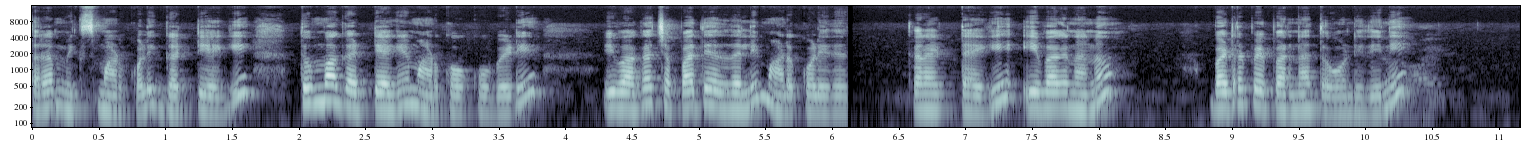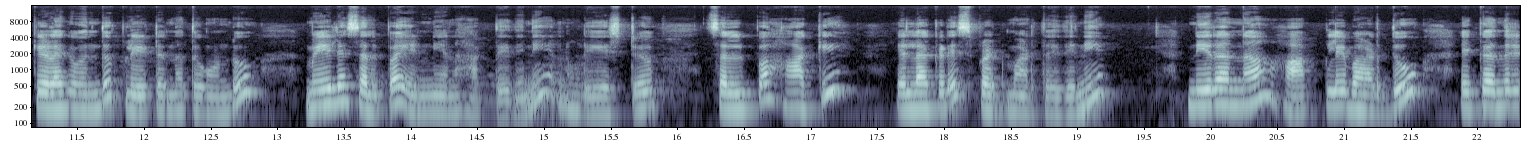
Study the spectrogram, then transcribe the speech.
ಥರ ಮಿಕ್ಸ್ ಮಾಡ್ಕೊಳ್ಳಿ ಗಟ್ಟಿಯಾಗಿ. ತುಂಬ ಗಟ್ಟಿಯಾಗಿ ಮಾಡ್ಕೋಕೋಬೇಡಿ ಇವಾಗ ಚಪಾತಿ ಹದದಲ್ಲಿ ಮಾಡ್ಕೊಳ್ಳಿದೆ. ಕರೆಕ್ಟಾಗಿ ಇವಾಗ ನಾನು ಬಟರ್ ಪೇಪರ್ನ ತೊಗೊಂಡಿದ್ದೀನಿ. ಕೆಳಗೆ ಒಂದು ಪ್ಲೇಟನ್ನು ತೊಗೊಂಡು ಮೇಲೆ ಸ್ವಲ್ಪ ಎಣ್ಣೆಯನ್ನು ಹಾಕ್ತಾಯಿದ್ದೀನಿ ನೋಡಿ ಎಷ್ಟು ಸ್ವಲ್ಪ ಹಾಕಿ ಎಲ್ಲ ಕಡೆ ಸ್ಪ್ರೆಡ್ ಮಾಡ್ತಾಯಿದ್ದೀನಿ ನೀರನ್ನು ಹಾಕಲೇಬಾರ್ದು. ಯಾಕಂದರೆ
